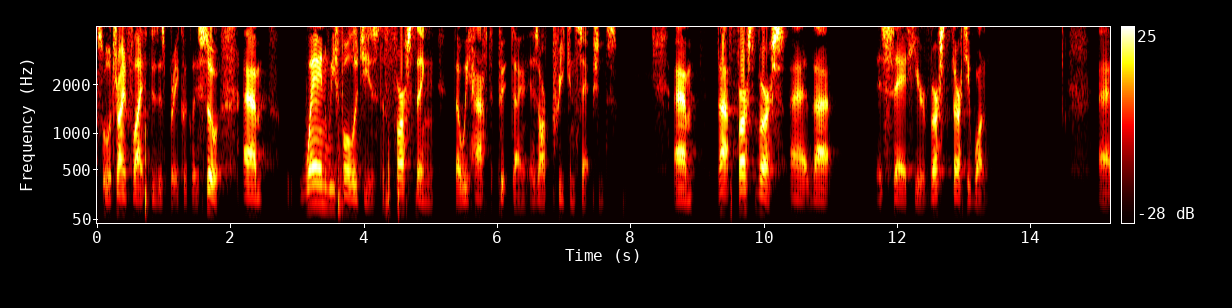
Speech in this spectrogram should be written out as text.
So we'll try and fly through this pretty quickly. So, um, when we follow Jesus, the first thing that we have to put down is our preconceptions. Um, that first verse uh, that is said here, verse 31. Uh,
